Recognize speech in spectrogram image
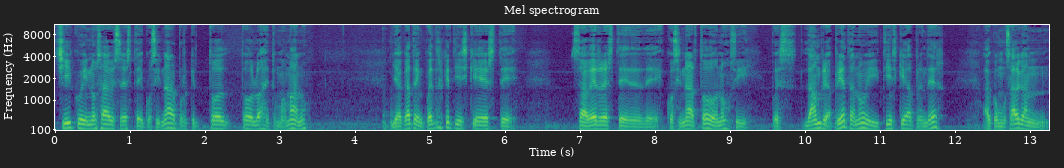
chico y no sabes este cocinar porque todo, todo lo hace tu mamá, ¿no? Y acá te encuentras que tienes que este saber este de, cocinar todo, ¿no? Si pues la hambre aprieta, ¿no? Y tienes que aprender a cómo salgan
